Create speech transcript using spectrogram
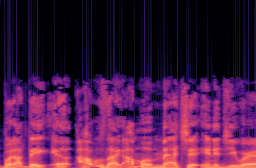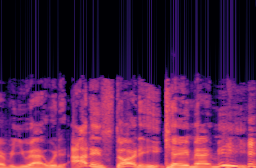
But I think uh, I was like, I'm gonna match your energy wherever you at with it. I didn't start it; he came at me.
